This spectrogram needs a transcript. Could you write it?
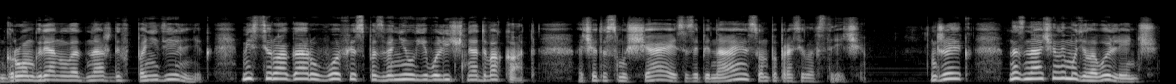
Гром грянул однажды в понедельник. Мистеру Агару в офис позвонил его личный адвокат. А что-то смущаясь и запинаясь, он попросил о встрече. Джейк назначил ему деловой ленч.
